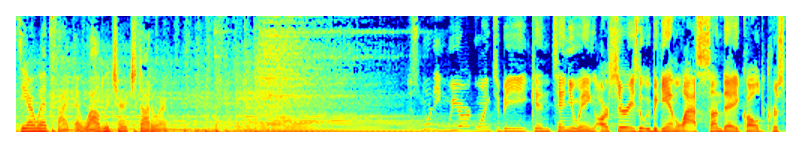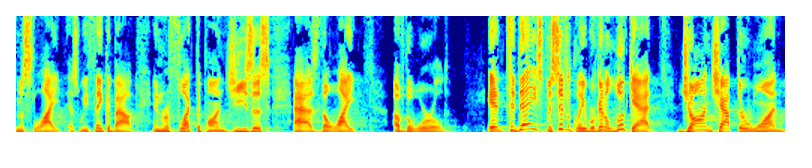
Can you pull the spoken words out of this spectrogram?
see our website at wildwoodchurch.org. This morning, we are going to be continuing our series that we began last Sunday called Christmas Light as we think about and reflect upon Jesus as the light of the world. And today, specifically, we're going to look at John chapter 1.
